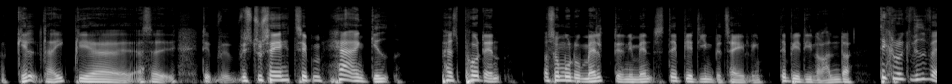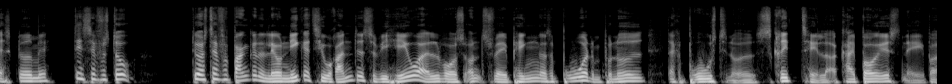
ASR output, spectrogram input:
og gæld, der ikke bliver... Altså, det, hvis du sagde til dem, her er en ged, pas på den, og så må du malke den imens, det bliver din betaling, det bliver dine renter. Det kan du ikke hvidvaske noget med. Det er til at forstå. Det er også derfor, bankerne laver negativ rente, så vi hæver alle vores åndssvage penge, og så bruger dem på noget, der kan bruges til noget. Skridttæller, kajbøjesnaber,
